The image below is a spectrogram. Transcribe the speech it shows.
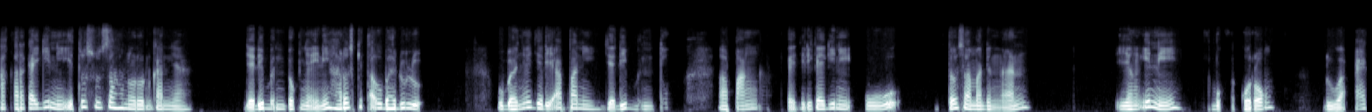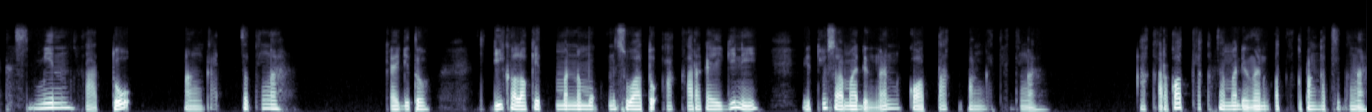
akar kayak gini, itu susah nurunkannya. Jadi bentuknya ini harus kita ubah dulu. Ubahnya jadi apa nih? Jadi bentuk uh, pangkat. Jadi kayak gini. U itu sama dengan yang ini buka kurung 2x min 1 pangkat setengah. Kayak gitu. Jadi kalau kita menemukan suatu akar kayak gini, itu sama dengan kotak pangkat setengah. Akar kotak sama dengan kotak pangkat setengah,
